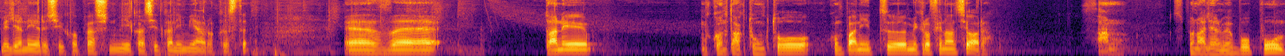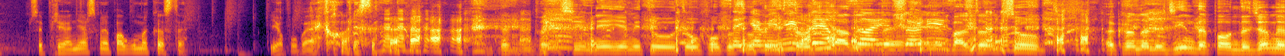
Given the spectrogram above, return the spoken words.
milioneri që i ka 500.000, ka qitë ka një mijë euro këste, edhe Tani, më kontaktun këto kompanitë mikrofinanciare. Thanë, s'po na len me bo punë, se p'i len njerëz me pagu me këste. Jo, po bëja shaka. Shih, ne jemi të fokusu te historia dhe vazhdojmë kështu kronologjinë dhe po ndëgjojmë me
